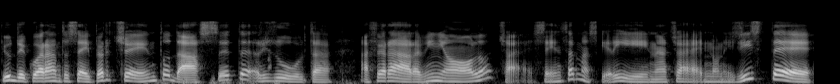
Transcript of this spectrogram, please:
Più del 46% d'asset risulta a Ferrara Vignolo, cioè senza mascherina, cioè non esiste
